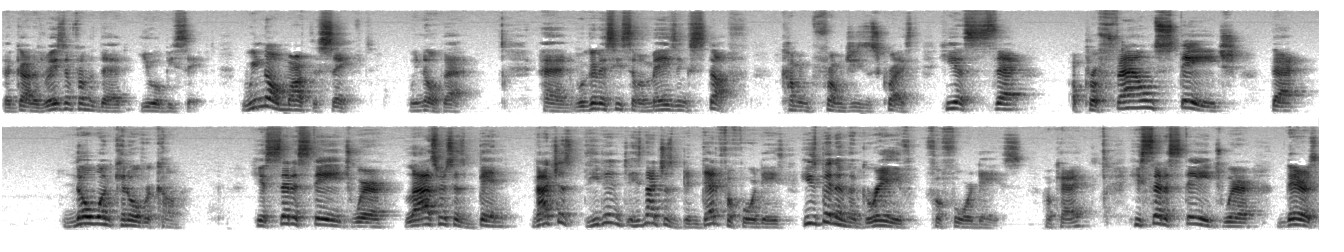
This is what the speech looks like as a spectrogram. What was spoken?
that God has raised him from the dead, you will be saved. We know Martha's saved. We know that. And we're going to see some amazing stuff coming from Jesus Christ. He has set a profound stage that no one can overcome. He has set a stage where Lazarus has been not just he didn't he's not just been dead for 4 days, he's been in the grave for 4 days, okay? He set a stage where there's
